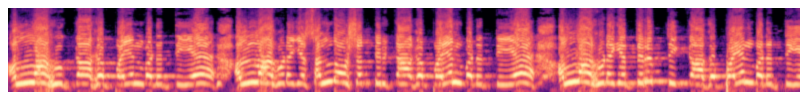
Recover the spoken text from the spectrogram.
அல்லாஹுக்காக பயன்படுத்திய அல்லாஹுடைய சந்தோஷத்திற்காக பயன்படுத்திய அல்லாஹுடைய திருப்திக்காக பயன்படுத்திய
